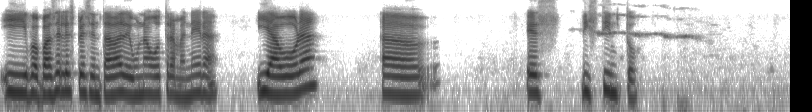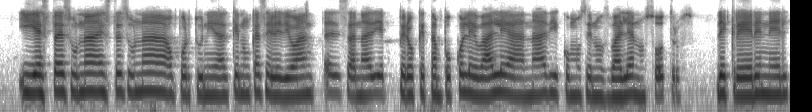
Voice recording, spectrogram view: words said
y papá se les presentaba de una u otra manera. Y ahora ah, es distinto. Y esta es una, esta es una oportunidad que nunca se le dio antes a nadie, pero que tampoco le vale a nadie como se nos vale a nosotros, de creer en él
